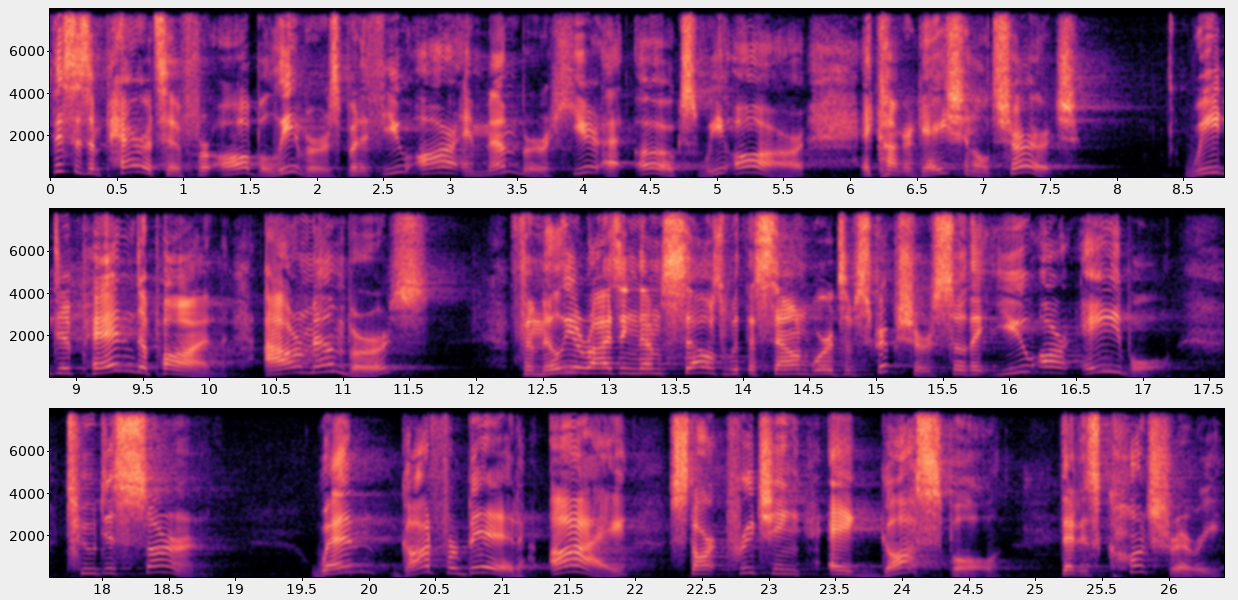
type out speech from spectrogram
This is imperative for all believers, but if you are a member here at Oaks, we are a congregational church. We depend upon our members familiarizing themselves with the sound words of Scripture so that you are able to discern when, God forbid, I start preaching a gospel that is contrary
